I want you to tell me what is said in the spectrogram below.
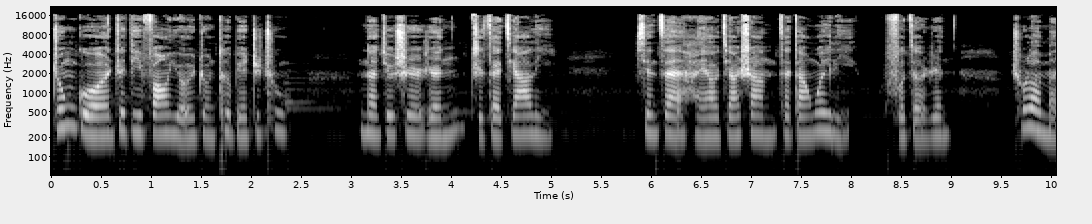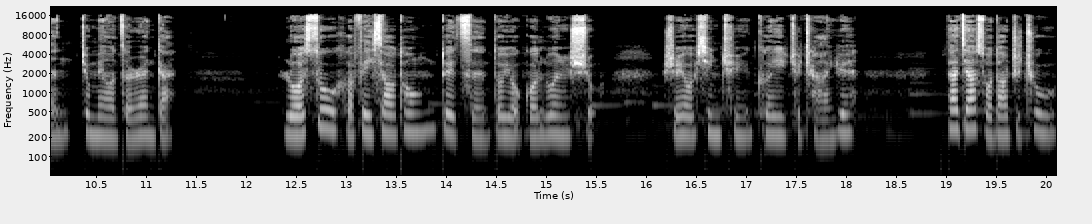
中国这地方有一种特别之处，那就是人只在家里，现在还要加上在单位里负责任，出了门就没有责任感。罗素和费孝通对此都有过论述，谁有兴趣可以去查阅。大家所到之处，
